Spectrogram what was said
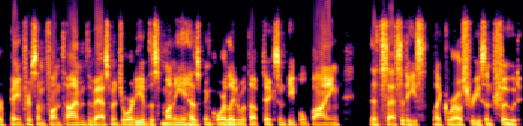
or paid for some fun time. The vast majority of this money has been correlated with upticks in people buying necessities like groceries and food,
